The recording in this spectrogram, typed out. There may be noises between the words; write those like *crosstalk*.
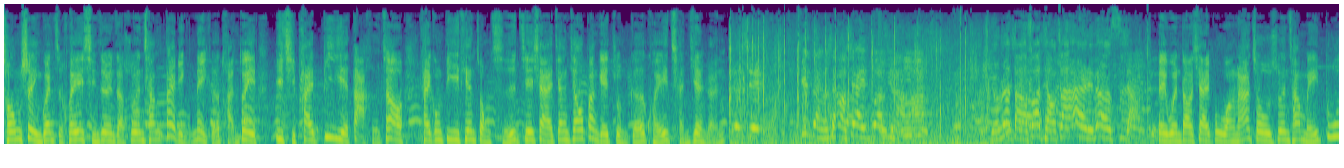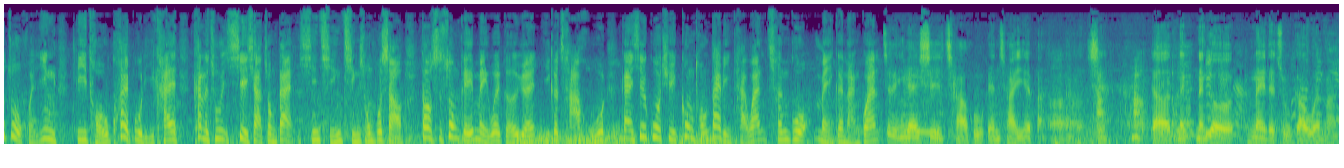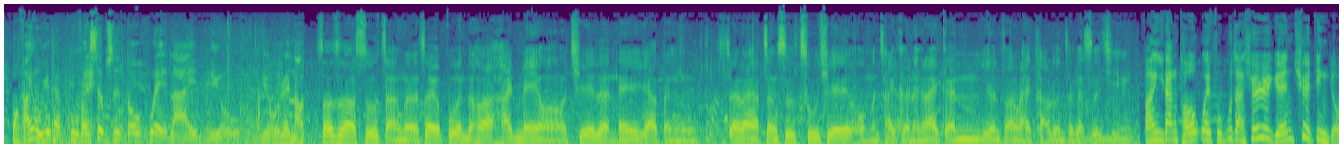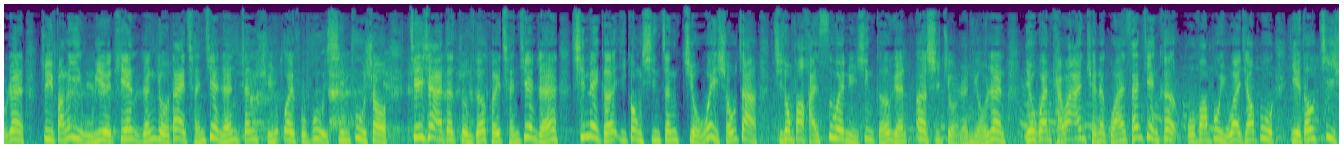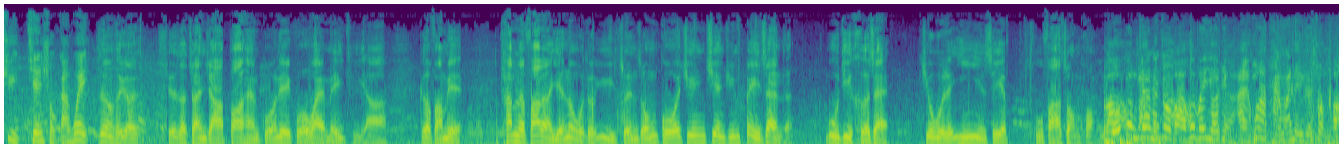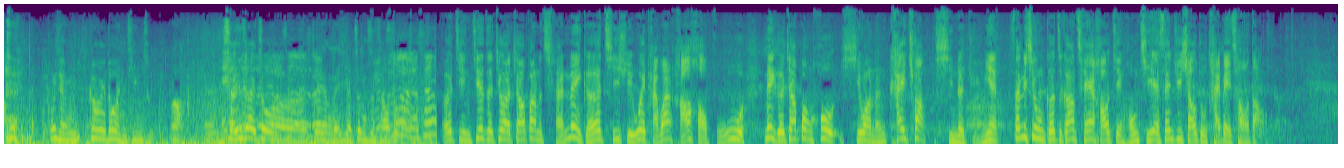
从摄影官指挥，行政院长苏文昌带领内阁团队一起拍毕业大合照。开工第一天总辞，接下来将交办给准阁魁陈建仁。谢谢。院长有想好下一步要去哪吗？有没有打算挑战二零二四啊？被问到下一步往哪走，苏文昌没多做回应，低头快步离开。看得出卸下重担，心情轻松不少。倒是送给每位阁员一个茶壶，感谢过去共同带领台湾撑过每个难关。这个应该是茶壶跟茶叶吧？嗯，是。要能能够耐得住高温吗？我防疫五月的部分是不是都会来留留任？然后说实话，署长的这个部分的话还没有确认，诶，要等这样正式出缺，我们才可能来跟院方来讨论这个事情。防疫当头，卫福部长薛瑞元确定留任。至于防疫五月天，仍有待陈建仁征询卫福部新副手。接下来的准阁回陈建仁，新内阁一共新增九位首长，其中包含四位女。女性阁员二十九人留任，有关台湾安全的国安三剑客，国防部与外交部也都继续坚守岗位。任何一个学者专家，包含国内国外媒体啊，各方面，他们的发表言论我都予以尊重。我们国军建军备战的目的何在？就为了因应这些。突发状况，国共这样的做法会不会有点矮化台湾的一个状况？我想各位都很清楚啊，谁在做这样的一个政治操作？而紧接着就要交棒的陈内阁，期许为台湾好好服务。内阁交棒后，希望能开创新的局面。三立新闻，格子刚、陈彦豪、简红旗，SNG 小组台北报道。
